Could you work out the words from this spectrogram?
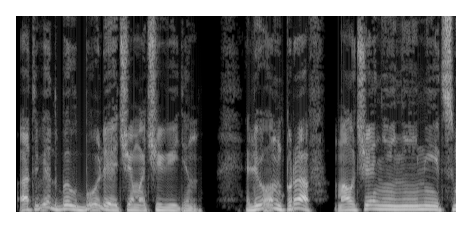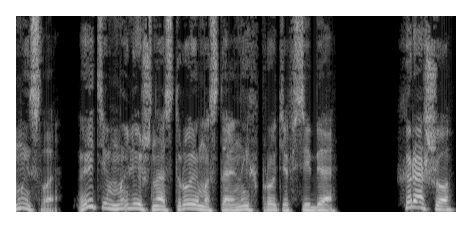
Ответ был более чем очевиден. Леон прав, молчание не имеет смысла. Этим мы лишь настроим остальных против себя. Хорошо,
